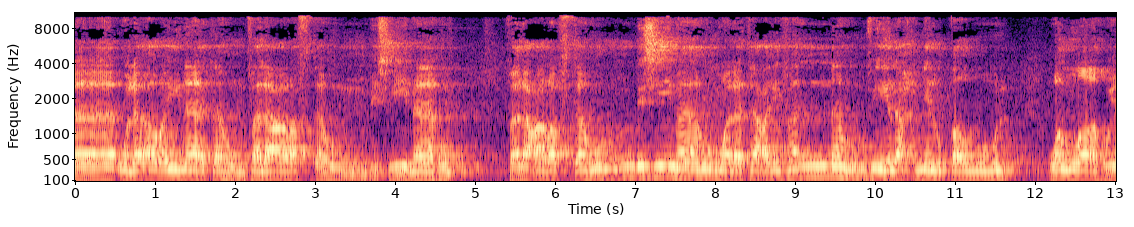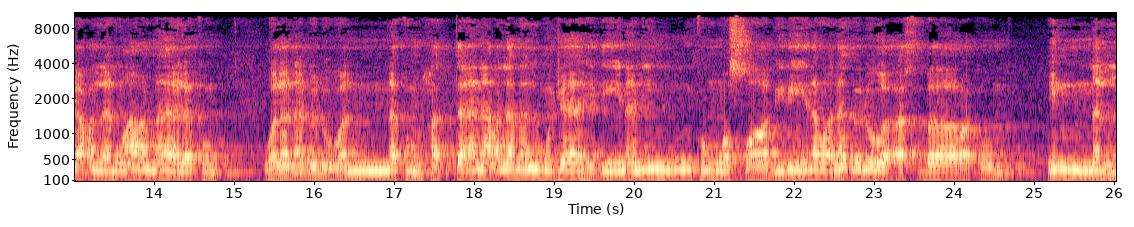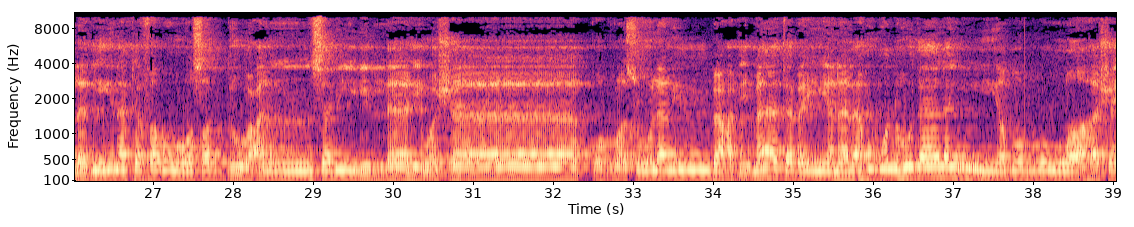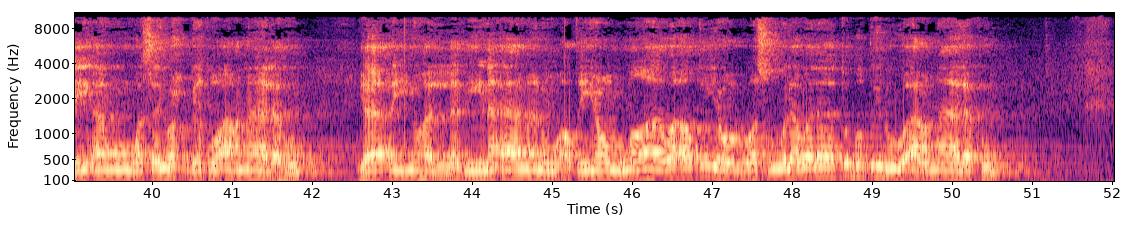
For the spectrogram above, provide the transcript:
لأريناكهم فلعرفتهم بسيماهم فلعرفتهم بسيماهم ولتعرفنهم في لحن القول والله يعلم أعمالكم ولنبلونكم حتى نعلم المجاهدين منكم والصابرين ونبلو أخباركم ۖ إن الذين كفروا وصدوا عن سبيل الله وشاقوا الرسول من بعد ما تبين لهم الهدى لن يضروا الله شيئا وسيحبط أعمالهم. يا أيها الذين آمنوا أطيعوا الله وأطيعوا الرسول ولا تبطلوا أعمالكم ۖ.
